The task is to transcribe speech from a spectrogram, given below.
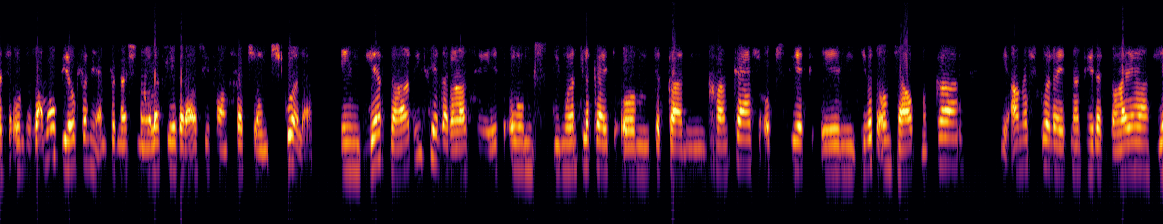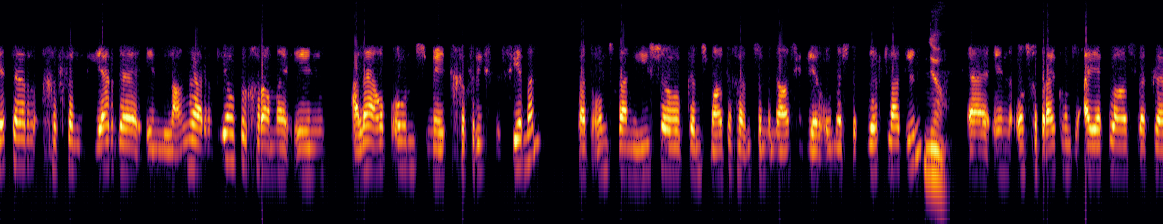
is ons is almal deel van die internasionale federasie van gidsland skole. En deur daardie federasie het ons die moontlikheid om te kan gaan kers opsteek en jy weet ons help mekaar Die ander skole het natuurlik baie beter gefundeerde en langer keelprogramme en hulle help ons met gefriesde semen wat ons dan hierso kunsmatige inseminasie deur onderste poort laat doen. Ja. Uh, en ons gebruik ons eie plaaslike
